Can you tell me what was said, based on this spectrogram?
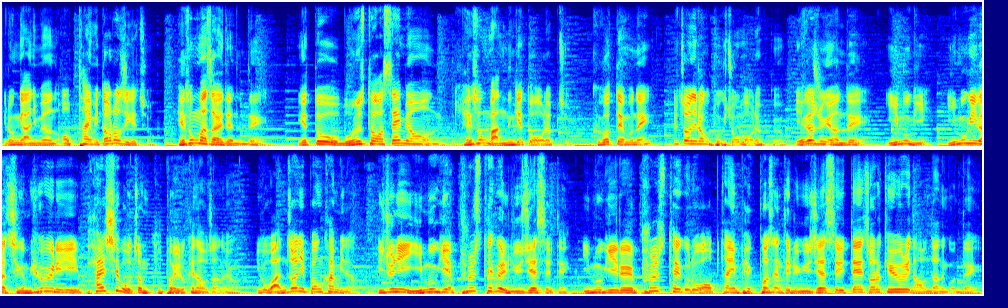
이런 게 아니면 업타임이 떨어지겠죠. 계속 맞아야 되는데 이게 또 몬스터가 세면 계속 맞는 게 또 어렵죠. 그것 때문에 실전이라고 보기 조금 어렵고요. 얘가 중요한데 이무기, 이무기가 지금 효율이 85.9% 이렇게 나오잖아요. 이거 완전히 뻥카입니다. 기준이 이무기의 풀스택을 유지했을 때, 이무기를 풀스택으로 업타임 100%를 유지했을 때 저렇게 효율이 나온다는 건데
